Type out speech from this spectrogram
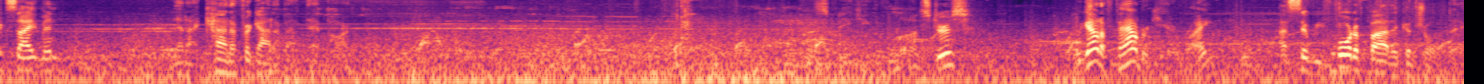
excitement, that I kind of forgot about that part. Speaking of monsters, We got a fabricator, right? I said we fortify the control deck.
